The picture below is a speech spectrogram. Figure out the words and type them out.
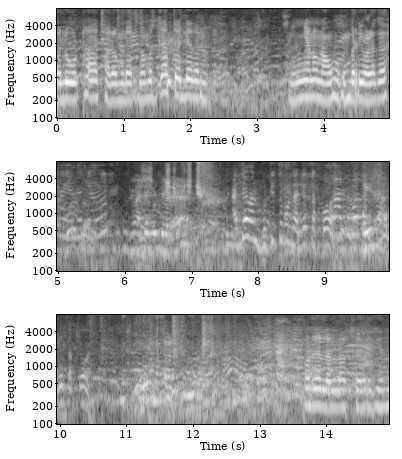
ಅಲ್ಲಿ ಊಟ ಚಲೋ ಮಾಡ್ಯಾರ. ನಮ್ಮ ಅಜ್ಜ ಅಂತ ಅಲ್ಲಿ ಅದನ್ನು ಹಿಂಗೇನೋ ನಾವು ಹೋಗ್ಬರ್ರಿ ಒಳಗೆ. ನೋಡ್ರಿ ಅಲ್ಲೆಲ್ಲ ತಯಾರಿಗ್ಯದ.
